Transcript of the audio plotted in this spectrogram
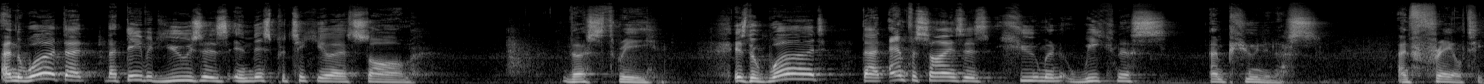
And the word that, that David uses in this particular psalm, verse 3, is the word that emphasizes human weakness and puniness and frailty.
